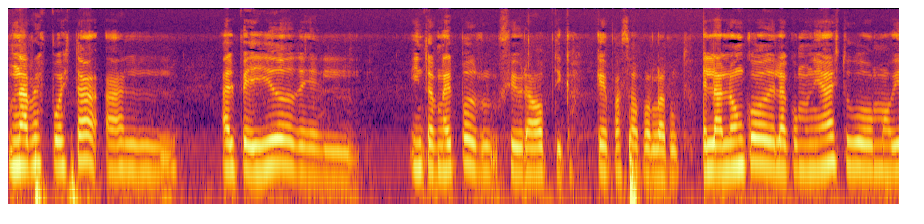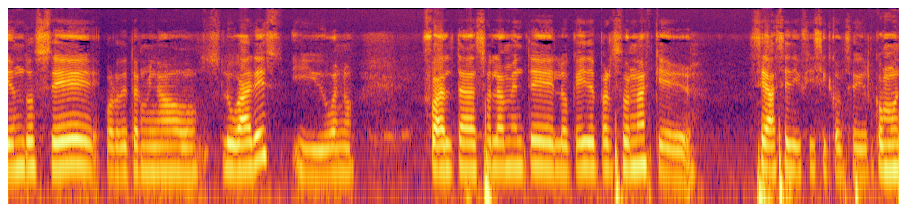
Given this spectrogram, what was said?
una respuesta al, al pedido del internet por fibra óptica que pasa por la ruta. El alonco de la comunidad estuvo moviéndose por determinados lugares y bueno, falta solamente lo que hay de personas que se hace difícil conseguir. Como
